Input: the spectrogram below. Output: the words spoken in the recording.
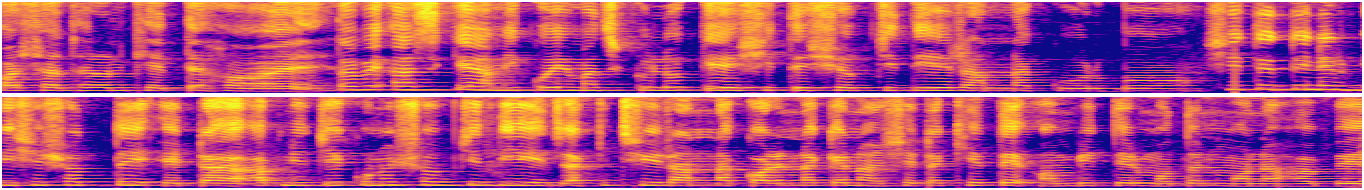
অসাধারণ খেতে হয়। তবে আজকে আমি কই মাছগুলোকে শীতের সবজি দিয়ে রান্না করব। শীতের দিনের বিশেষত্বই এটা, আপনি যে কোনো সবজি দিয়ে যা কিছুই রান্না করেন না কেন, সেটা খেতে অমৃতের মতন মনে হবে।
